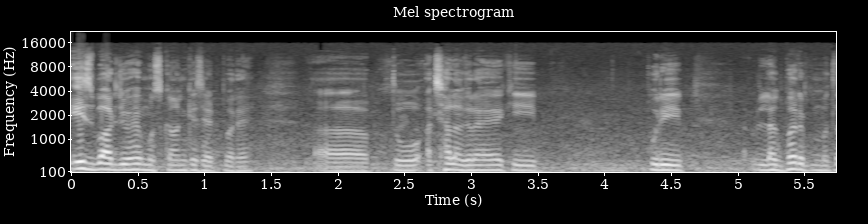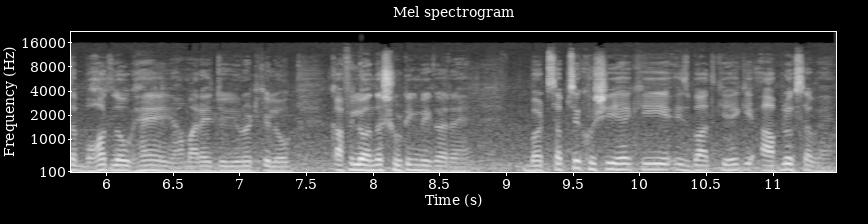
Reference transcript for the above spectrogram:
इस बार जो है मुस्कान के सेट पर है। तो अच्छा लग रहा है कि पूरी लगभग मतलब बहुत लोग हैं, हमारे जो यूनिट के लोग, काफ़ी लोग अंदर शूटिंग भी कर रहे हैं। बट सबसे खुशी है कि इस बात की है कि आप लोग सब हैं।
